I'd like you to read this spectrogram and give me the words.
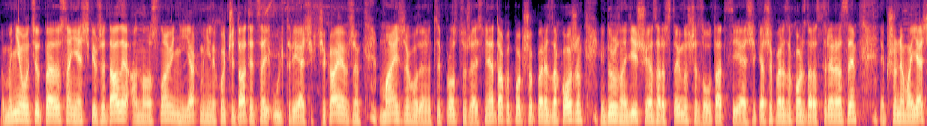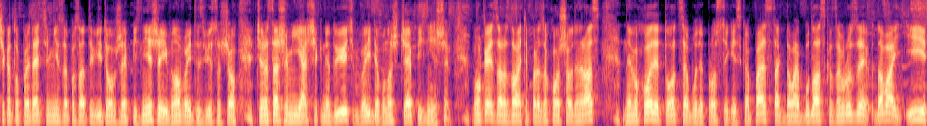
Мені оці от передостанні ящики вже дали, а на основі ніяк мені не хочуть дати цей ультра ящик. Чекаю вже майже годину. Це просто жесть. Ну я так от поки що перезаходжу і дуже надію, що я зараз встигну ще залутати цей ящик. Я ще перезаходжу зараз три рази. Якщо немає ящика, то прийдеться мені записати відео вже пізніше, і воно вийде, звісно, що через те, що мені ящик не дають, вийде воно ще пізніше. Ну окей, зараз давайте перезаходжу ще один раз. Не виходить, то це буде просто якийсь капець. Так, давай, будь ласка, загрузи. Давай. І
